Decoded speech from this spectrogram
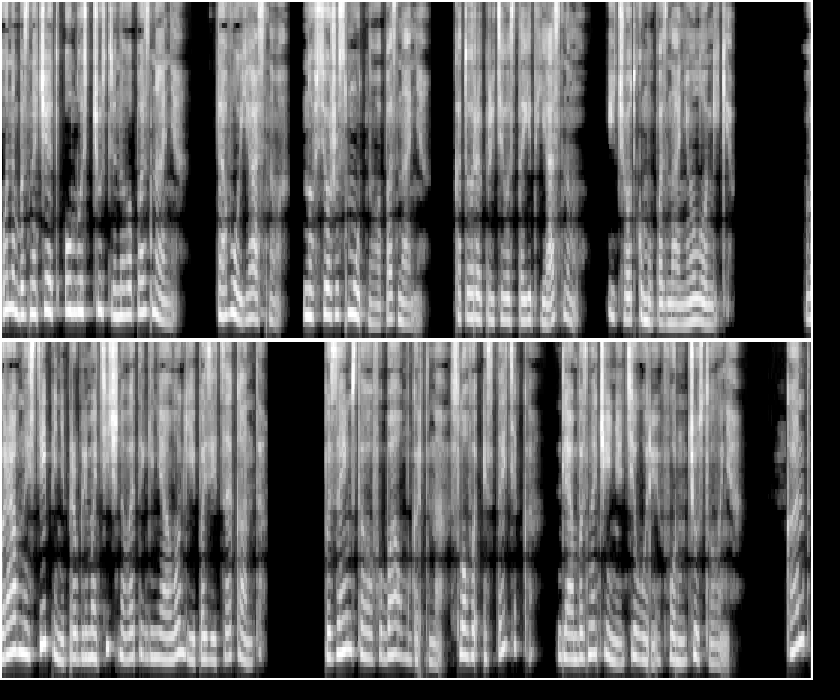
Он обозначает область чувственного познания, того ясного, но все же смутного познания, которое противостоит ясному и четкому познанию логики. В равной степени проблематична в этой генеалогии позиция Канта. Позаимствовав у Баумгартена слово «эстетика» для обозначения теории форм чувствования, Кант,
